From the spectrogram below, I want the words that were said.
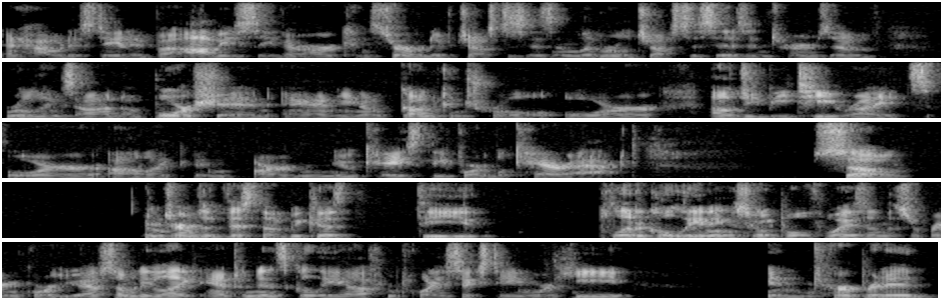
and how it is stated. But obviously, there are conservative justices and liberal justices in terms of rulings on abortion and you know gun control or LGBT rights or uh, like in our new case, the Affordable Care Act. So, in terms of this though, because the political leanings go both ways on the Supreme Court. You have somebody like Antonin Scalia from 2016, where he interpreted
